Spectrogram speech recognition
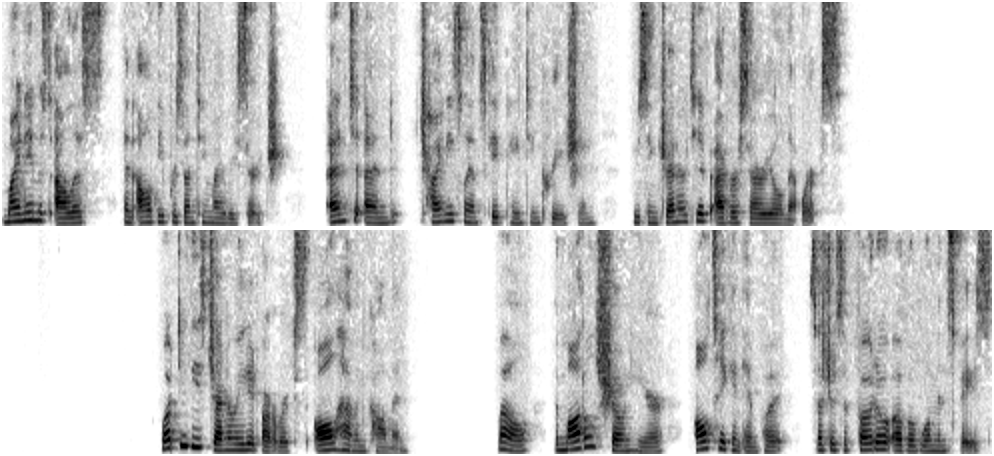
My name is Alice, and I'll be presenting my research, End-to-End Chinese Landscape Painting Creation using Generative Adversarial Networks. What do these generated artworks all have in common? Well, the models shown here all take an input, such as a photo of a woman's face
